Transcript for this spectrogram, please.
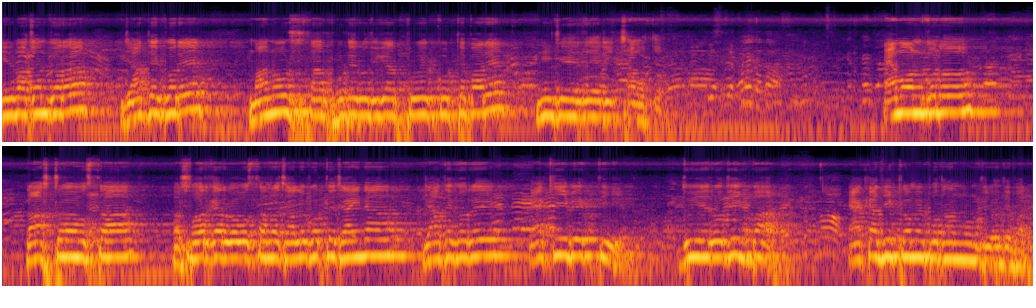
নির্বাচন করা, যাতে করে মানুষ তার ভোটের অধিকার প্রয়োগ করতে পারে নিজেদের ইচ্ছা মতো। এমন কোনো রাষ্ট্র ব্যবস্থা সরকার ব্যবস্থা আমরা চালু করতে চাই না, যাতে করে একই ব্যক্তি দুইয়ের অধিকবার একাধিক ক্রমে প্রধানমন্ত্রী হতে পারে।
